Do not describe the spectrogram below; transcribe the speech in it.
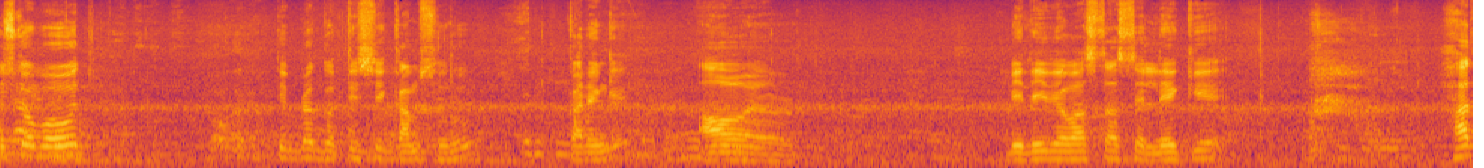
इसको बहुत तीव्र गति से काम शुरू करेंगे और विधि व्यवस्था से लेके हर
